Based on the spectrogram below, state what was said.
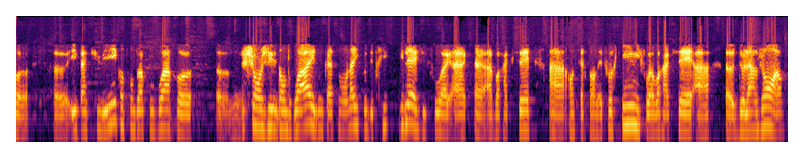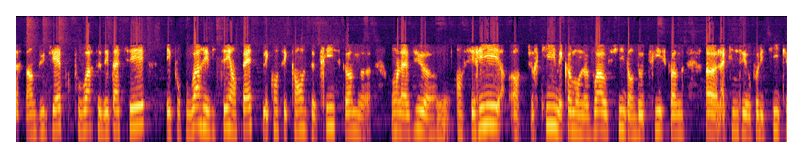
euh, évacuer, quand on doit pouvoir changer d'endroit, et donc à ce moment-là, il faut des privilèges. Il faut avoir accès à un certain networking, il faut avoir accès à de l'argent, à un certain budget pour pouvoir se déplacer, et pour pouvoir éviter en fait les conséquences de crises comme on l'a vu euh, en Syrie, en Turquie, mais comme on le voit aussi dans d'autres crises comme euh, la crise géopolitique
